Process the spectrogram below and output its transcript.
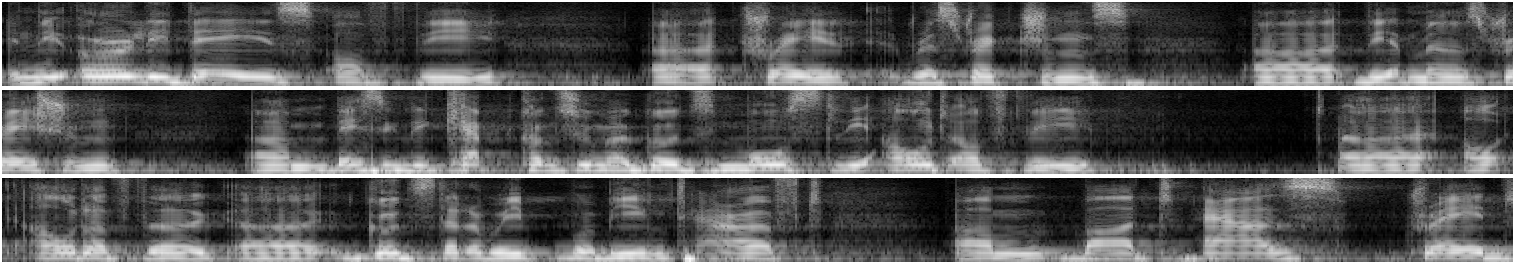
In the early days of the uh, trade restrictions, uh, the administration um, basically kept consumer goods mostly out of the uh, out, out, of the uh, goods that were being tariffed. Um, but as trade,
